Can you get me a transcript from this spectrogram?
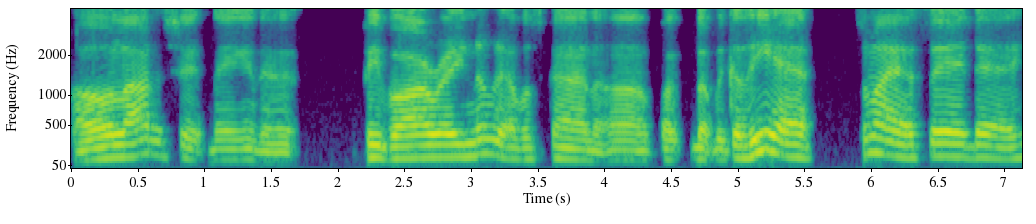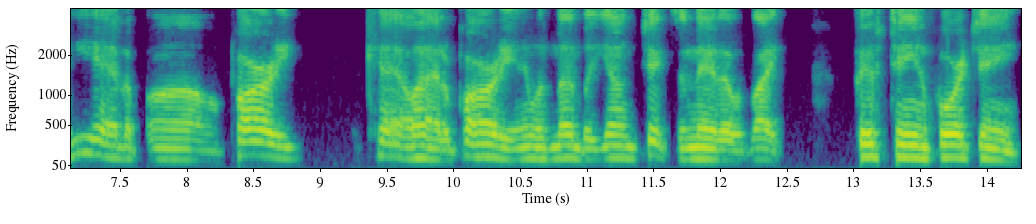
whole lot of shit, nigga. That people already knew that was kind of uh, fucked up because he had somebody had said that he had a um, party. Cal had a party and it was nothing but young chicks in there that was like 15, 14,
